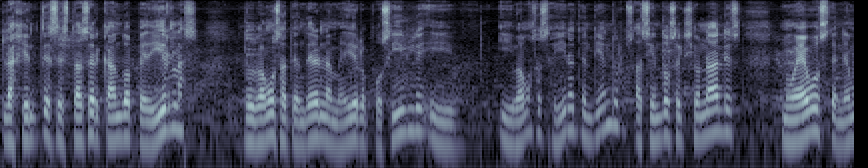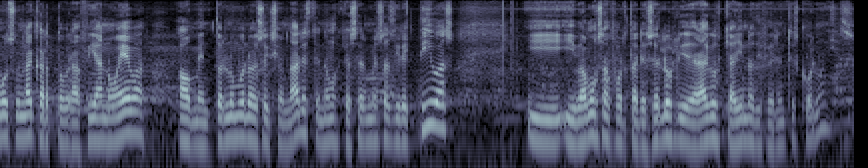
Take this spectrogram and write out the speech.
la gente se está acercando a pedirlas, los vamos a atender en la medida de lo posible y, y vamos a seguir atendiéndolos, haciendo seccionales nuevos, tenemos una cartografía nueva, aumentó el número de seccionales, tenemos que hacer mesas directivas y, y vamos a fortalecer los liderazgos que hay en las diferentes colonias.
